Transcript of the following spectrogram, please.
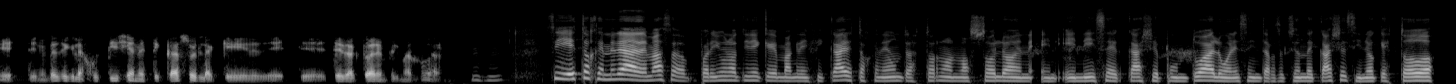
Este, me parece que la justicia en este caso es la que este, debe actuar en primer lugar. Sí, esto genera, además, ah, por ahí uno tiene que magnificar, esto genera un trastorno no solo en, en, en, esa calle puntual o en esa intersección de calles, sino que es todo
